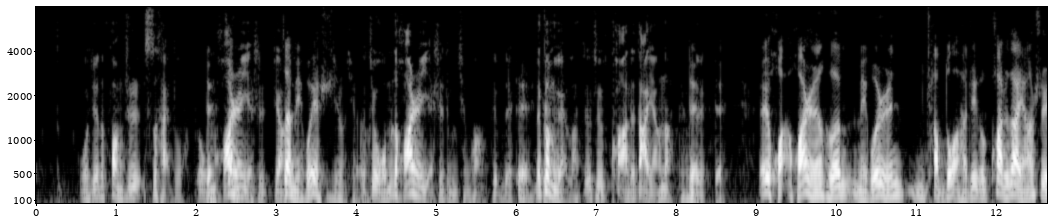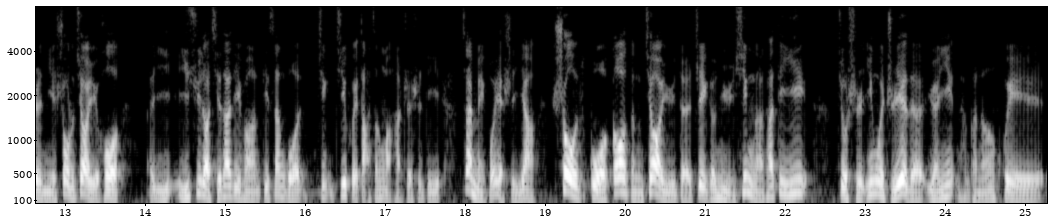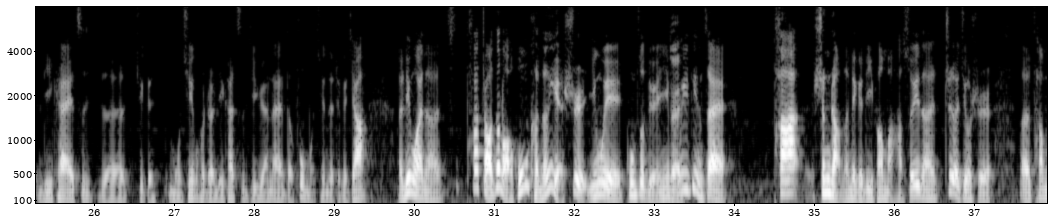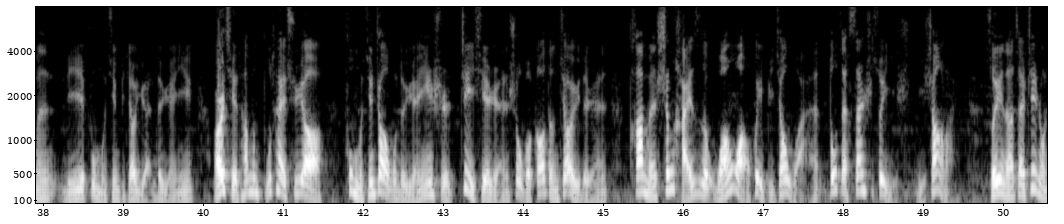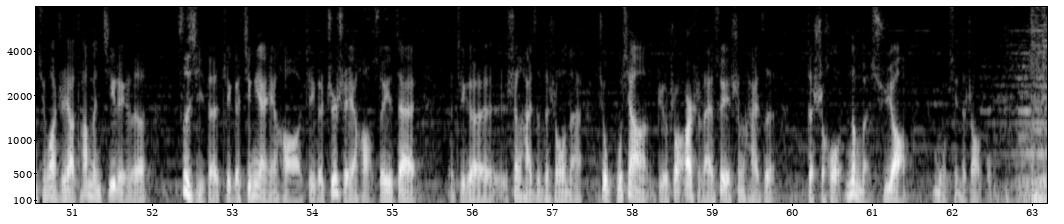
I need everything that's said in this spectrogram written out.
我觉得放之四海的了。我们华人也是这样，在美国也是这种情况，就我们的华人也是这么情况，对不对？对，那更远了，就就跨着大洋呢，对不对？对。哎，华华人和美国人差不多哈，这个跨着大洋是你受了教育以后，呃移移居到其他地方，第三国机机会大增嘛哈，这是第一。在美国也是一样，受过高等教育的这个女性呢，她第一就是因为职业的原因，她可能会离开自己的这个母亲或者离开自己原来的父母亲的这个家。呃，另外呢，她找的老公可能也是因为工作的原因，不一定在。他生长的那个地方嘛，哈，所以呢，这就是呃，他们离父母亲比较远的原因，而且他们不太需要父母亲照顾的原因是，这些人受过高等教育的人，他们生孩子往往会比较晚，都在三十岁以以上了，所以呢，在这种情况之下，他们积累了自己的这个经验也好，这个知识也好，所以在呃这个生孩子的时候呢，就不像比如说二十来岁生孩子的时候那么需要。母亲的照顾。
